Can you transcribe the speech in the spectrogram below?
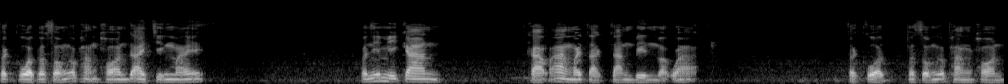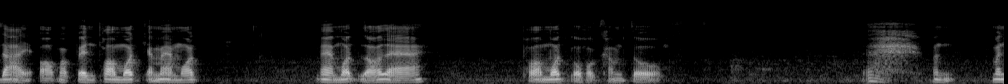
ตะกรวดผสมกับพังพรได้จริงไหม วันนี้มีการกล่าวอ้างมาจากจานบินบอกว่า ตะกรวดผสมกับพังพรได้ออกมาเป็นพ่อมดกับแม่มด แม่มดเหรอแหละพ่อมดโกหกคำโต มันมัน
